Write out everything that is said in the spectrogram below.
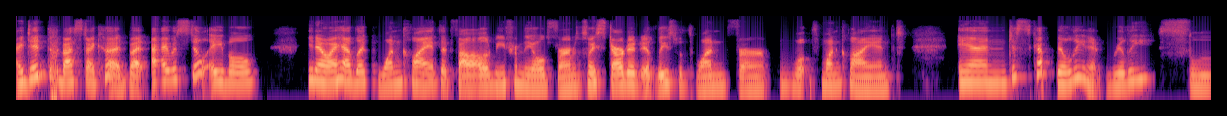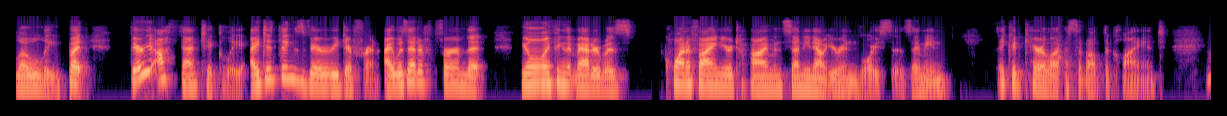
i did the best i could but i was still able you know, I had like one client that followed me from the old firm. So I started at least with one firm, with one client, and just kept building it really slowly, but very authentically. I did things very different. I was at a firm that the only thing that mattered was quantifying your time and sending out your invoices. I mean, they could care less about the client. Mm-hmm.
